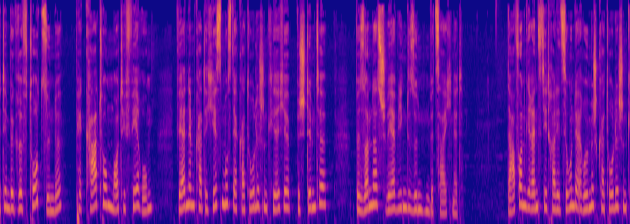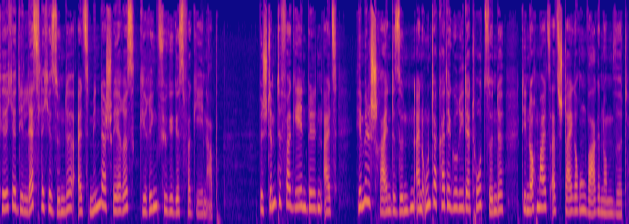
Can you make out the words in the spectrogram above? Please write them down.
Mit dem Begriff Todsünde, peccatum mortiferum, werden im Katechismus der katholischen Kirche bestimmte, besonders schwerwiegende Sünden bezeichnet. Davon grenzt die Tradition der römisch-katholischen Kirche die lässliche Sünde als minderschweres, geringfügiges Vergehen ab. Bestimmte Vergehen bilden als himmelschreiende Sünden eine Unterkategorie der Todsünde, die nochmals als Steigerung wahrgenommen wird.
